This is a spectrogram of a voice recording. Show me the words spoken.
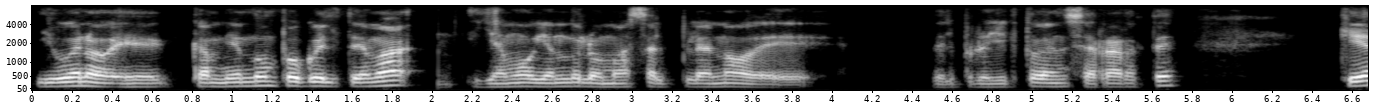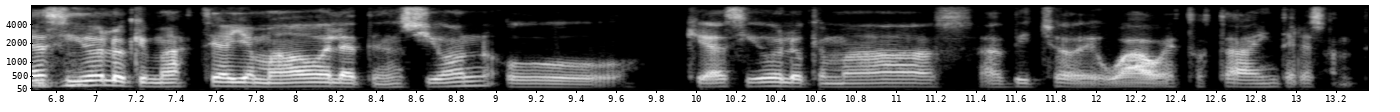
Y bueno, eh, cambiando un poco el tema y ya moviéndolo más al plano de, del proyecto de encerrarte, ¿qué ha sido lo que más te ha llamado la atención o qué ha sido lo que más has dicho de, wow, esto está interesante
